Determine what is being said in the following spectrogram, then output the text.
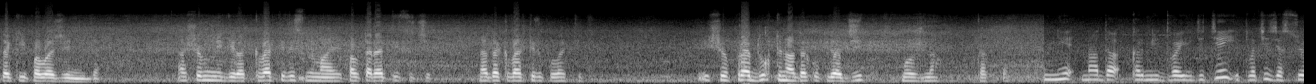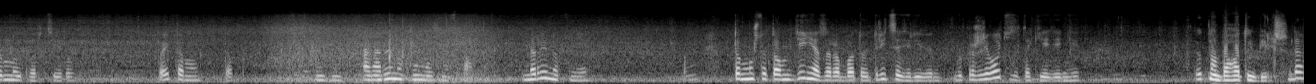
такие положения, да. А что мне делать? Квартиры снимаю, полтора тысячи. Надо квартиру платить. Еще продукты надо куплять, жить можно как-то. Мне надо кормить двоих детей и платить за съемную квартиру. Поэтому так. А на ринок не можна стати. На рынок не. Потому что там в день я зарабатываю 30 гривен. Вы проживете за такие деньги? Тут набагато більше. Да,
